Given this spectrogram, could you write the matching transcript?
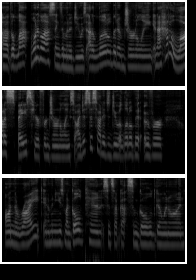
Uh, the one of the last things I'm going to do is add a little bit of journaling, and I had a lot of space here for journaling, so I just decided to do a little bit over on the right, and I'm going to use my gold pen since I've got some gold going on.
